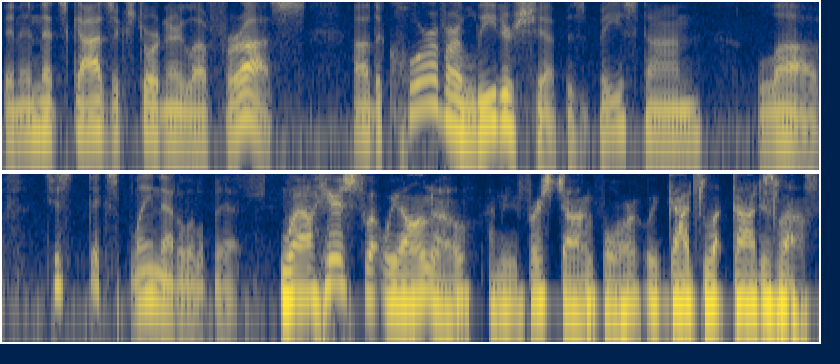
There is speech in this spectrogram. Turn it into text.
And, and that's God's extraordinary love for us. Uh, the core of our leadership is based on love. Just explain that a little bit. Well, here's what we all know. I mean, First John four, we, God's God is love,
